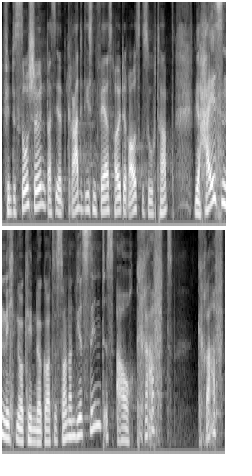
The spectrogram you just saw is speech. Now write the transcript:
Ich finde es so schön, dass ihr gerade diesen Vers heute rausgesucht habt. Wir heißen nicht nur Kinder Gottes, sondern wir sind es auch. Kraft, Kraft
